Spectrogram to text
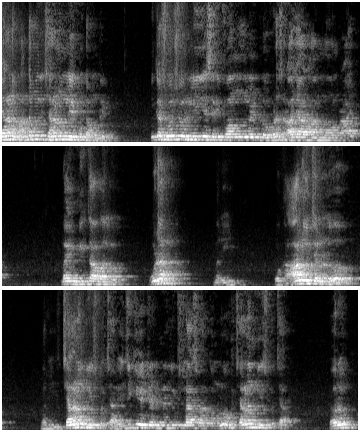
చలనం అంతకుముందు చలనం లేకుండా ఉండ్రి. ఇంకా సోషియో రిలీజియస్ రిఫార్మ్ మూమెంట్లో కూడా రాజా రామ్మోహన్ రాయ్ మరి మిగతా వాళ్ళు కూడా మరి ఒక ఆలోచనలో మరి చలనం తీసుకొచ్చారు. ఎడ్యుకేటెడ్ మిడిల్ క్లాస్ వర్గంలో ఒక చలనం తీసుకొచ్చారు. ఎవరు?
